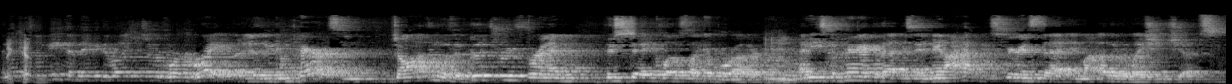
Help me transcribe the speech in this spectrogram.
And that doesn't mean that maybe the relationships were great, but in comparison, Jonathan was a good, true friend who stayed close like a brother. And he's comparing it to that and saying, man, I haven't experienced that in my other relationships.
